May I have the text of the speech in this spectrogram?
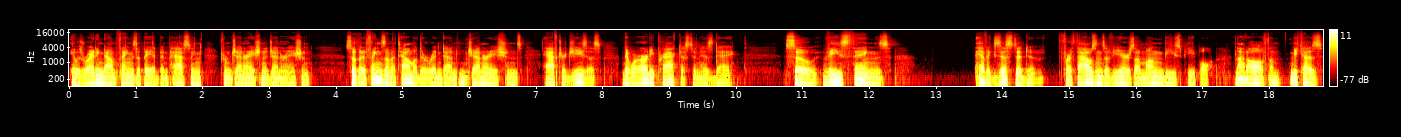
It was writing down things that they had been passing from generation to generation. So there are things in the Talmud that were written down generations after Jesus that were already practiced in his day. So these things have existed for thousands of years among these people. Not all of them, because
